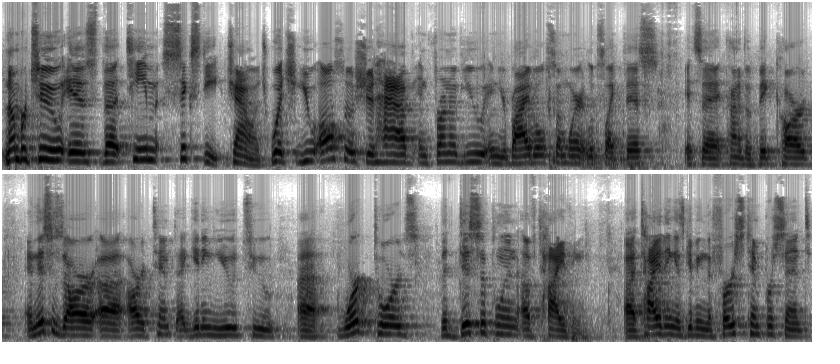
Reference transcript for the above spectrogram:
Number two is the Team 60 challenge, which you also should have in front of you in your Bible somewhere. It looks like this. It's a kind of a big card. And this is our, uh, our attempt at getting you to uh, work towards the discipline of tithing. Uh, tithing is giving the first 10%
